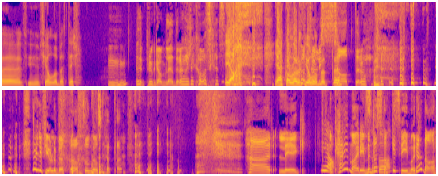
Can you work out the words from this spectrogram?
eh, fjollebøtter. -hmm. Programledere, eller hva man skal si. Ja, jeg kaller det fjollebøtte. Katalysator og Eller fjollebøtta, som det også heter. Herlig. Ja. OK, Mari, men da da- snakkes vi i morgen, da.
